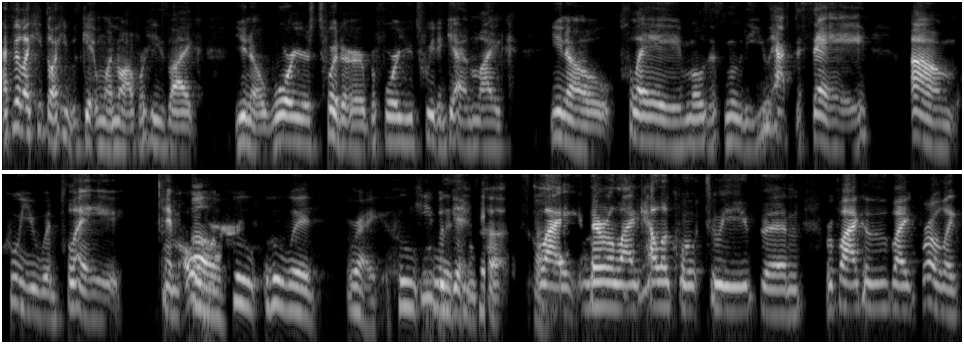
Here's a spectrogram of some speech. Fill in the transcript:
I feel like he thought he was getting one off where he's like, you know, Warriors Twitter before you tweet again, like, you know, play Moses Moody. You have to say um who you would play him oh, over. Oh, who who would right who he was getting cooked. Like there were like hella quote tweets and reply because it's like, bro, like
